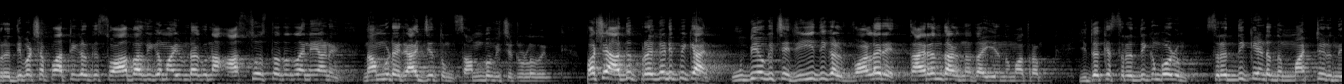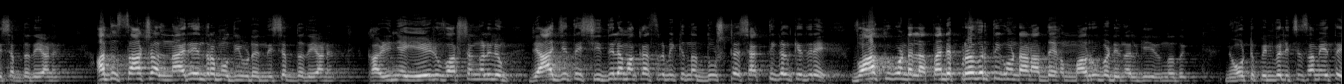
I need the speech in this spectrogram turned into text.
പ്രതിപക്ഷ പാർട്ടികൾക്ക് സ്വാഭാവികമായി ഉണ്ടാകുന്ന അസ്വസ്ഥത തന്നെയാണ് നമ്മുടെ രാജ്യത്തും സംഭവിച്ചിട്ടുള്ളത്. പക്ഷെ അത് പ്രകടിപ്പിക്കാൻ ഉപയോഗിച്ച രീതികൾ വളരെ തരം താഴ്ന്നതായി എന്ന് മാത്രം. ഇതൊക്കെ ശ്രദ്ധിക്കുമ്പോഴും ശ്രദ്ധിക്കേണ്ടത് മറ്റൊരു നിശബ്ദതയാണ്. അത് സാക്ഷാൽ നരേന്ദ്രമോദിയുടെ നിശബ്ദതയാണ്. കഴിഞ്ഞ ഏഴു വർഷങ്ങളിലും രാജ്യത്തെ ശിഥിലമാക്കാൻ ശ്രമിക്കുന്ന ദുഷ്ടശക്തികൾക്കെതിരെ വാക്കുകൊണ്ടല്ല തന്റെ പ്രവൃത്തി കൊണ്ടാണ് അദ്ദേഹം മറുപടി നൽകിയിരുന്നത്. നോട്ട് പിൻവലിച്ച സമയത്ത്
